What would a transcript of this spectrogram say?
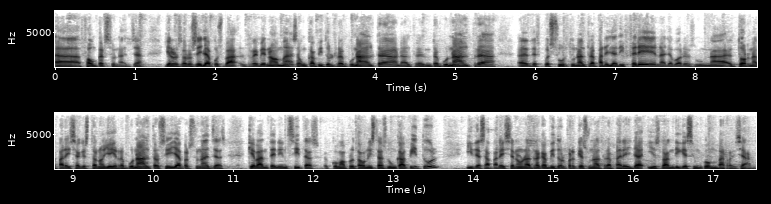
eh, fa un personatge, i aleshores ella pues, va rebent homes, a un capítol rep un altre, a l'altre en rep un altre, eh, després surt una altra parella diferent, llavors una, torna a aparèixer aquesta noia i rep una altra, o sigui, hi ha personatges que van tenint cites com a protagonistes d'un capítol i desapareixen en un altre capítol perquè és una altra parella, i es van, diguéssim, com barrejant.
